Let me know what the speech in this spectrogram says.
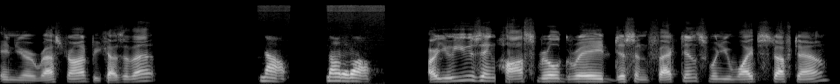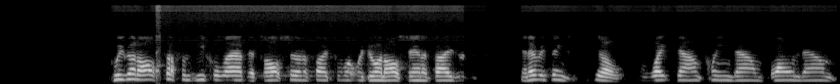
in your restaurant because of that? No, not at all. Are you using hospital grade disinfectants when you wipe stuff down? We've got all stuff from Ecolab that's all certified for what we're doing, all sanitizers, and everything's, you know, wiped down, cleaned down, blown down.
